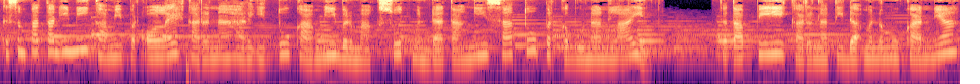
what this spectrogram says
Kesempatan ini kami peroleh karena hari itu kami bermaksud mendatangi satu perkebunan lain. Tetapi karena tidak menemukannya,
